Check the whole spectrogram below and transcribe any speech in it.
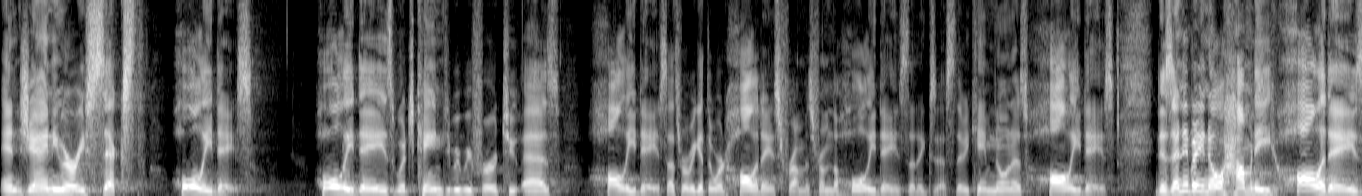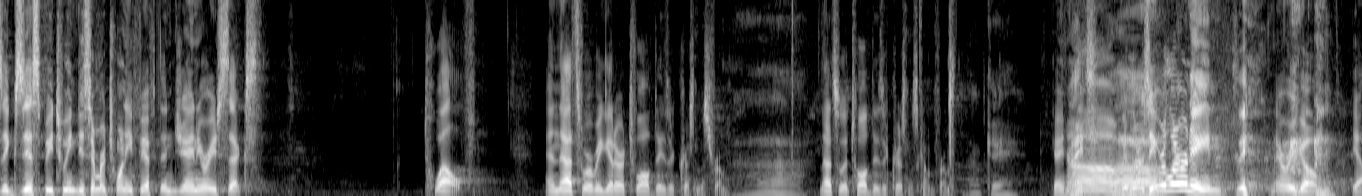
and January 6th, holy days. Holy days, which came to be referred to as holidays. That's where we get the word holidays from, is from the holy days that exist. They became known as holidays. Does anybody know how many holidays exist between December 25th and January 6th? 12. And that's where we get our 12 days of Christmas from. Ah. That's where the 12 days of Christmas come from. Okay. Okay. Right. Oh, oh. See, we're learning. there we go. Yeah.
